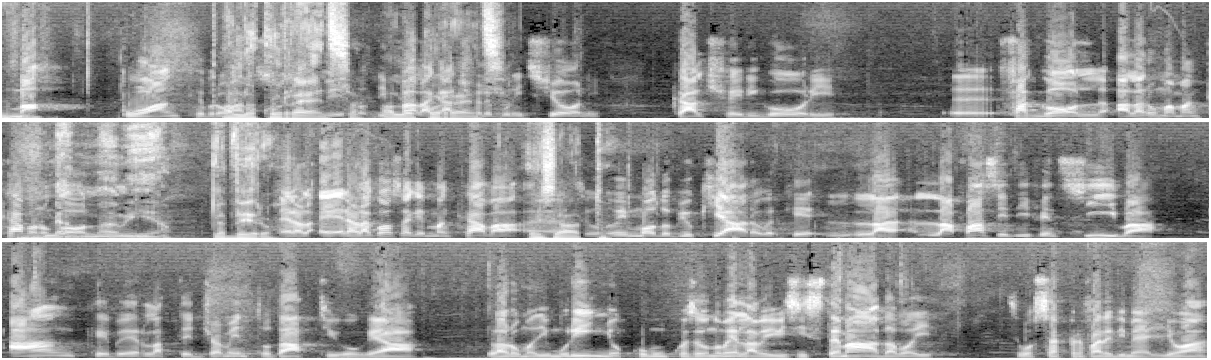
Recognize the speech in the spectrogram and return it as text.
mm-hmm. ma può anche provare all'occorrenza, Di Bala calcia le punizioni, calcia i rigori, eh, fa gol. Alla Roma mancavano gol. Mamma mia. È vero. Era, era, la cosa che mancava eh, esatto. secondo me in modo più chiaro perché la, la, fase difensiva anche per l'atteggiamento tattico che ha la Roma di Murigno comunque secondo me l'avevi sistemata poi si può sempre fare di meglio eh?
